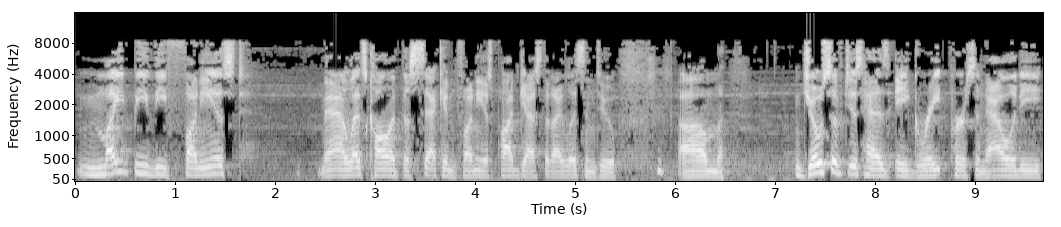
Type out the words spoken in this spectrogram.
might be the funniest. Nah, let's call it the second funniest podcast that I listen to. Um, Joseph just has a great personality.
